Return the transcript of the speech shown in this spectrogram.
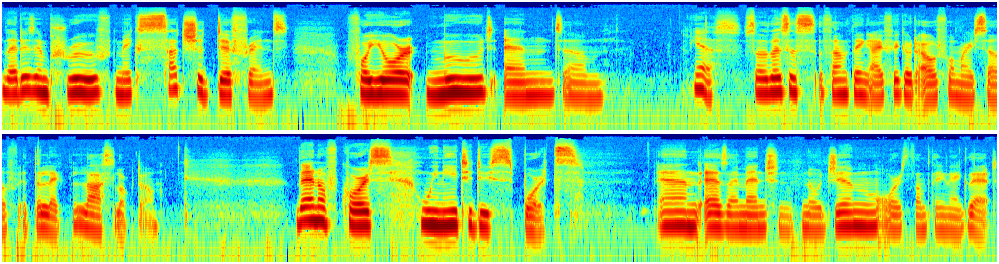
that is improved makes such a difference for your mood and um, Yes, so this is something I figured out for myself at the le- last lockdown. Then, of course, we need to do sports. And as I mentioned, no gym or something like that.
